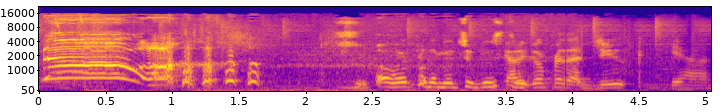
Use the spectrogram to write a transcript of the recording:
no! I went for the Mitsubishi. Gotta go for that juke. Yeah.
